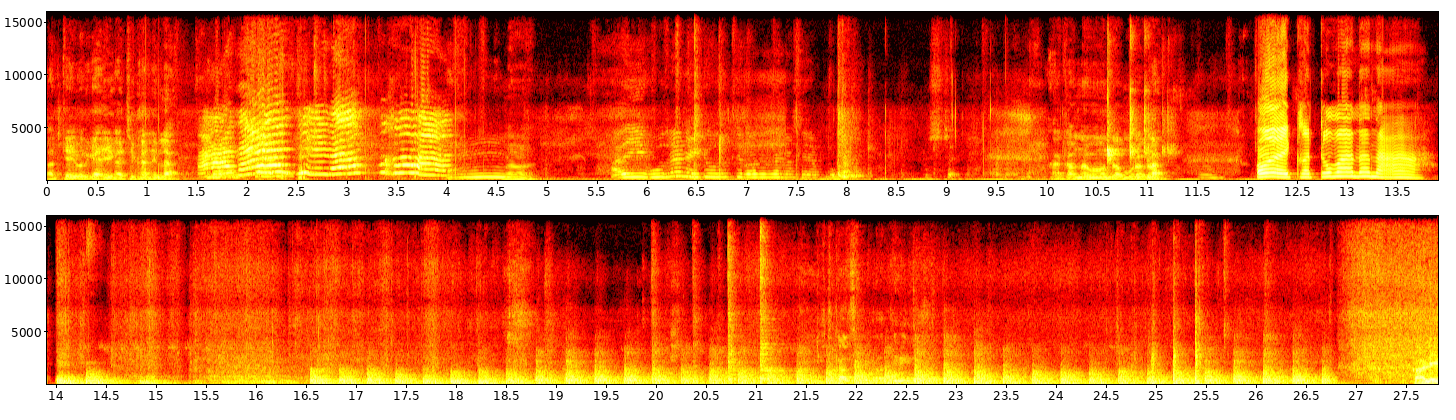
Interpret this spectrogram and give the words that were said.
ಅದಕ್ಕೆ ಇವ್ರಿಗೆ ಈಗ ಚಿಕನ್ ಇಲ್ಲ. ಹಾಂ. ಯಾಕಂದ್ರೆ ಒಂದು ಮೂರಗ್ಲ ಓಯ್ ಕಟ್ಟು ಮಾಡೋಣ. ಕಾಳಿ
